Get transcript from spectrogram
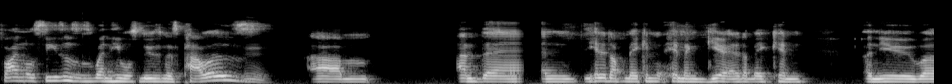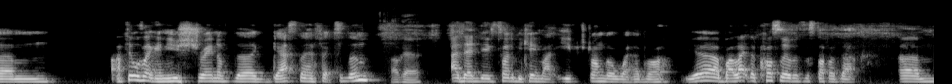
final seasons was when he was losing his powers. Um, and then and he ended up making him and Gear ended up making a new. Um, I think it was like a new strain of the gas that infected them, Okay. and then they suddenly became like even stronger, or whatever. Yeah, but I like the crossovers and stuff like that. Um,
